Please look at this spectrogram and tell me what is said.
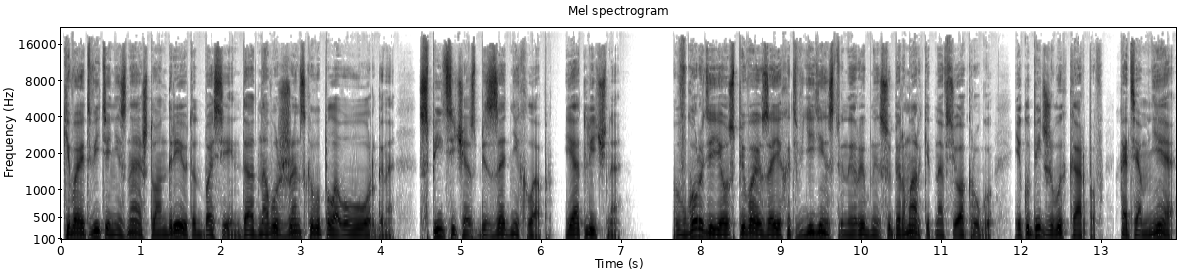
Кивает Витя, не зная, что Андрею этот бассейн до одного женского полового органа. Спит сейчас без задних лап. И отлично. В городе я успеваю заехать в единственный рыбный супермаркет на всю округу и купить живых карпов, хотя мне,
